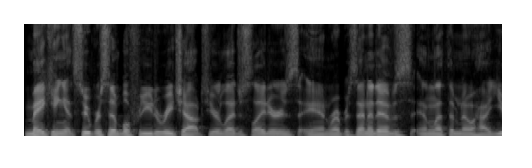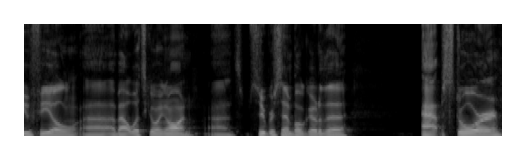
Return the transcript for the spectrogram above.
making it super simple for you to reach out to your legislators and representatives and let them know how you feel uh, about what's going on. Uh, it's super simple. Go to the App Store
